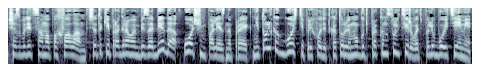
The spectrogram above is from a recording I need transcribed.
Сейчас будет самопохвала. Все-таки программа «Без обеда» очень полезный проект. Не только гости приходят, которые могут проконсультировать по любой теме,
